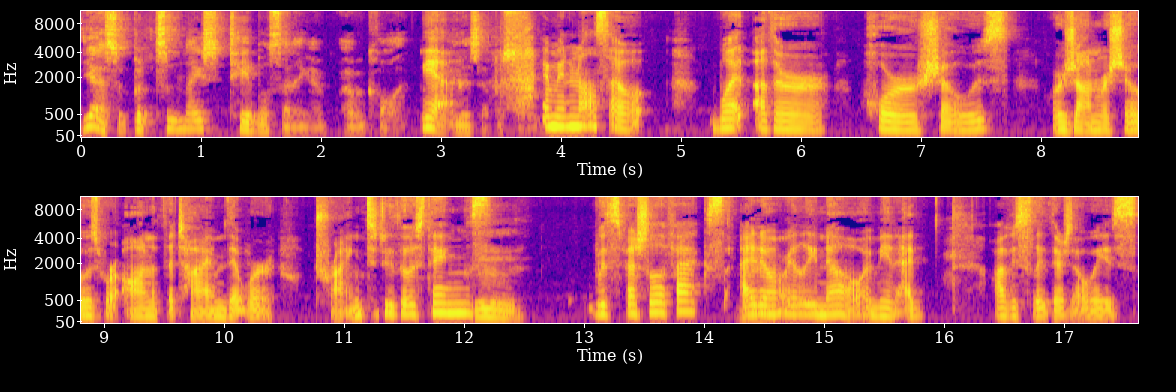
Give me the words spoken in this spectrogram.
yeah so, but some nice table setting I, I would call it Yeah. in this episode I mean, and also, what other horror shows or genre shows were on at the time that were trying to do those things Mm, with special effects? I don't really know. I mean, I obviously there's always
